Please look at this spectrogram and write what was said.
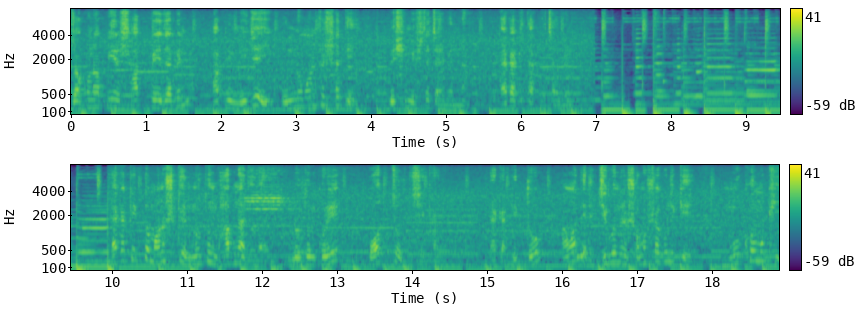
যখন আপনি এর স্বাদ পেয়ে যাবেন, আপনি নিজেই অন্য মানুষের সাথে বেশি মিশতে চাইবেন না। একাকি থাকতে চাইবেন। একাকিত্ব মানুষকে নতুন ভাবনা যোগায় নতুন করে পথ চলতে শেখায়। একাকিত্ব আমাদের জীবনের সমস্যাগুলিকে মুখোমুখি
